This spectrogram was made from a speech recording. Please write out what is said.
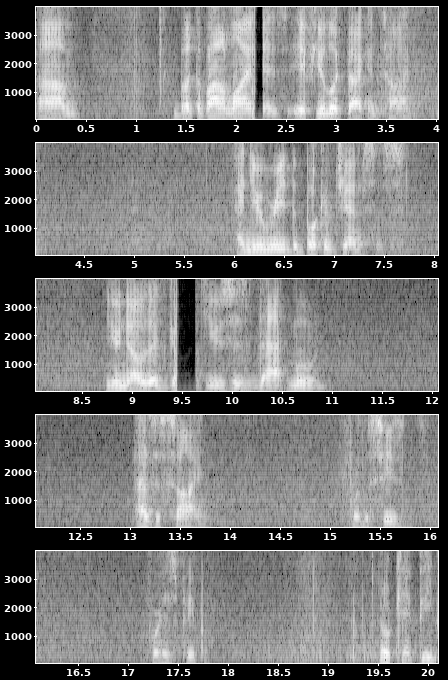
Um, but the bottom line is if you look back in time and you read the book of Genesis, you know that God uses that moon as a sign for the seasons for his people. Okay, Pete.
